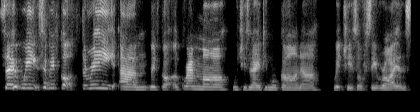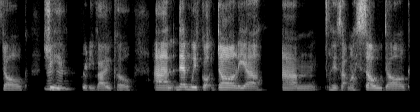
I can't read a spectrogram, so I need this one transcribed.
So we so we've got three. Um, we've got a grandma, which is Lady Morgana, which is obviously Ryan's dog. She's mm-hmm. pretty vocal. Um, then we've got Dahlia, um, who's like my soul dog,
